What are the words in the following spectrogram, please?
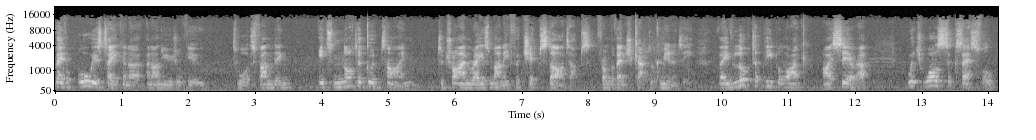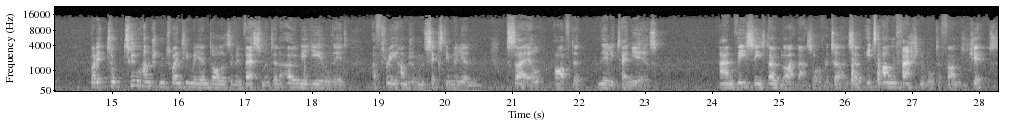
They've always taken a, an unusual view towards funding. It's not a good time to try and raise money for chip startups from the venture capital community. They've looked at people like Icera, which was successful, but it took $220 million of investment and only yielded a 360 million sale after nearly 10 years and VCs don't like that sort of return. So it's unfashionable to fund chips.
